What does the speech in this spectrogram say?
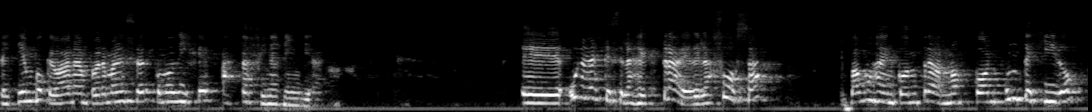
El tiempo que van a permanecer, como dije, hasta fines de invierno. Eh, una vez que se las extrae de la fosa, vamos a encontrarnos con un tejido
